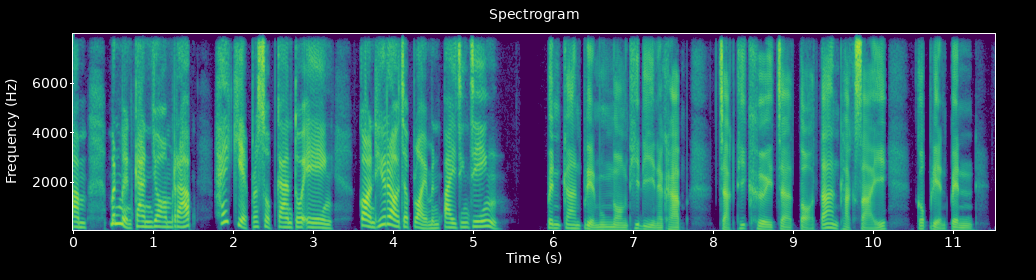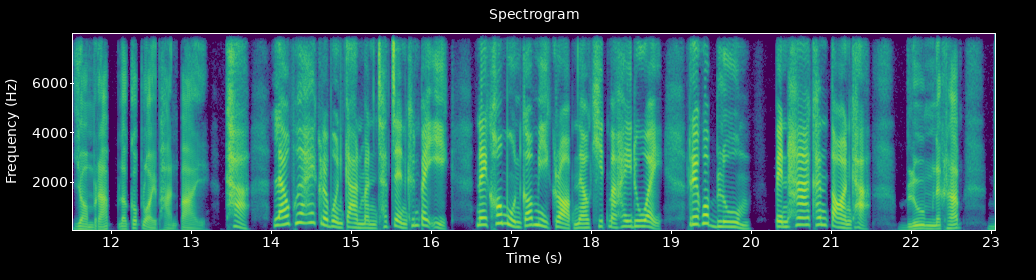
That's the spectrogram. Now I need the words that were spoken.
าม มันเหมือนการยอมรับ ให้เกียรติประสบการณ์ตัวเอง ก่อนที่เราจะปล่อยมันไปจริง ๆ เป็นการเปลี่ยนมุมมองที่ดีนะครับ จากที่เคยจะต่อต้านผลักไส ก็เปลี่ยนเป็นยอมรับแล้วก็ปล่อยผ่านไป ค่ะ แล้วเพื่อให้กระบวนการมันชัดเจนขึ้นไปอีก ในข้อมูลก็มีกรอบแนวคิดมาให้ด้วย เรียกว่า Bloom เป็น 5 ขั้นตอนค่ะ Bloom นะครับ B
